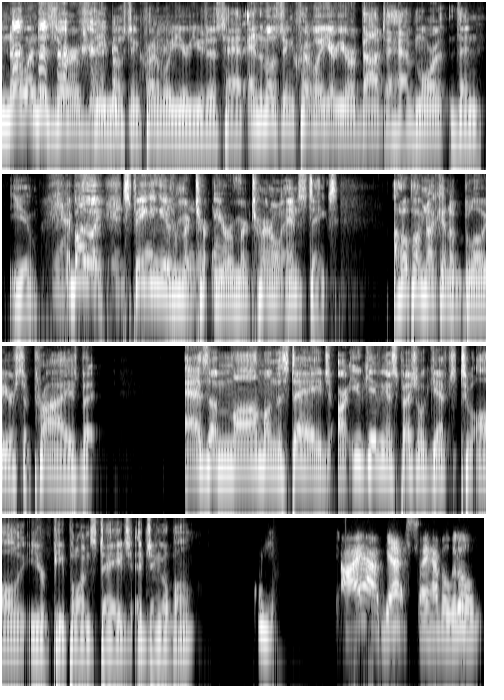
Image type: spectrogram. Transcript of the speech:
no one deserves the most incredible year you just had, and the most incredible year you're about to have, more than you. Yeah. And by the way, speaking of your, mater- your maternal instincts, I hope I'm not going to blow your surprise, but as a mom on the stage, aren't you giving a special gift to all your people on stage at Jingle Ball? I have yes, I have a little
